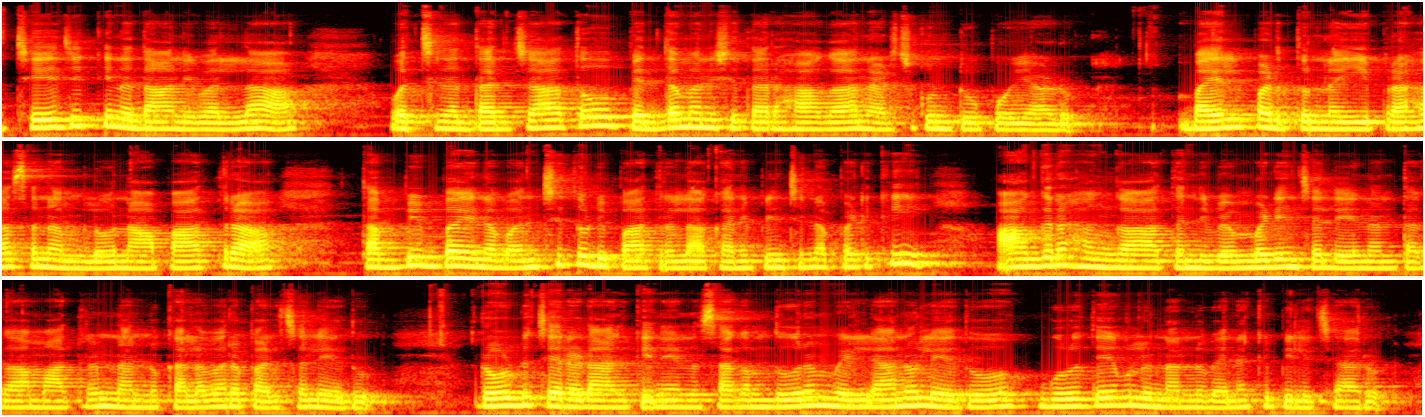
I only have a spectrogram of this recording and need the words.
చేజిక్కిన దానివల్ల వచ్చిన దర్జాతో పెద్ద మనిషి తరహాగా నడుచుకుంటూ పోయాడు. బయలుపడుతున్న ఈ ప్రహసనంలో నా పాత్ర తబ్బిబ్బైన వంచితుడి పాత్రలా కనిపించినప్పటికీ ఆగ్రహంగా అతన్ని వెంబడించలేనంతగా మాత్రం నన్ను కలవరపరచలేదు. రోడ్డు చేరడానికి నేను సగం దూరం వెళ్ళానో లేదో గురుదేవులు నన్ను వెనక్కి పిలిచారు.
